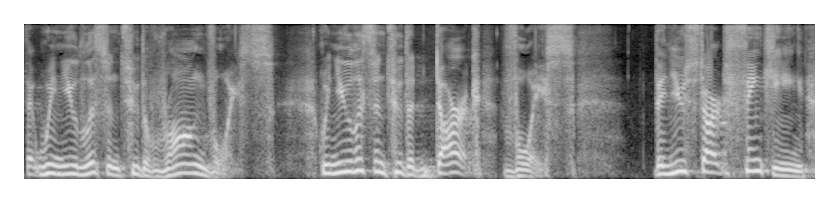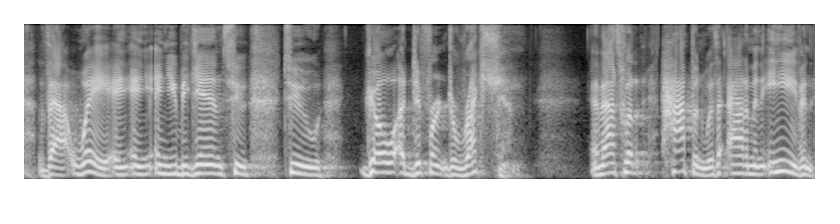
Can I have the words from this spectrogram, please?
That when you listen to the wrong voice, when you listen to the dark voice, then you start thinking that way and, and, and, you begin to, to go a different direction. And that's what happened with Adam and Eve. And,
